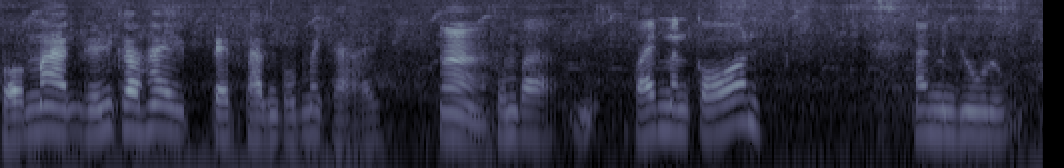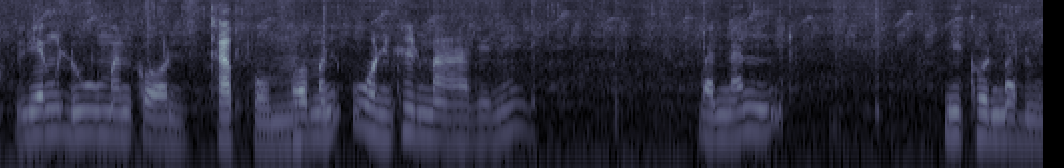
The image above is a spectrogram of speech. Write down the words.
ผอมมากทีนี้เขาให้แปดพันผมไม่ขาย อ่า ผมว่าไปมันก่อน ให้มันอยู่เลี้ยงดูมันก่อน ครับผม พอมันอ้วนขึ้นมาทีนี้ วันนั้นมีคนมาดู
